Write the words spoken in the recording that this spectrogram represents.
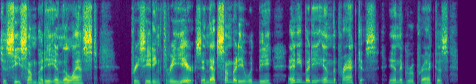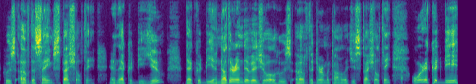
to see somebody in the last preceding three years. And that somebody would be anybody in the practice in the group practice who's of the same specialty. And that could be you, that could be another individual who's of the dermatology specialty, or it could be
